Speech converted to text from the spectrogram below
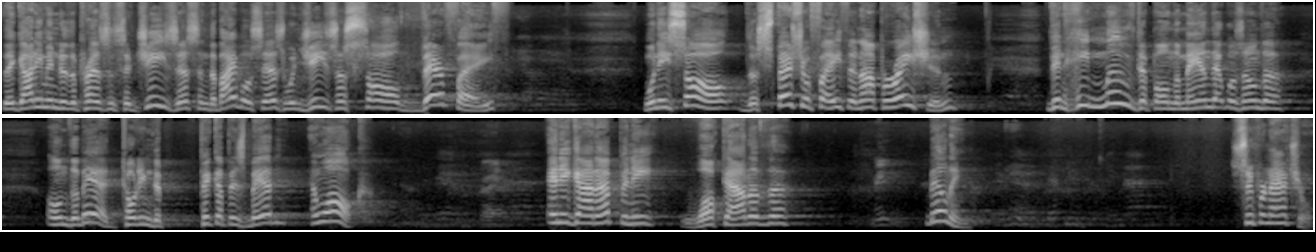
They got him into the presence of Jesus, and the Bible says when Jesus saw their faith, when he saw the special faith in operation, then he moved upon the man that was on the, on the bed, told him to pick up his bed and walk. And he got up and he walked out of the building. Supernatural.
